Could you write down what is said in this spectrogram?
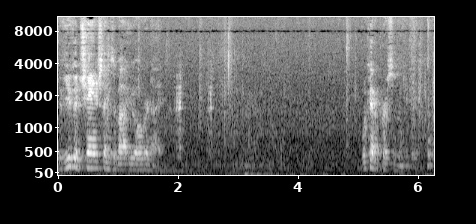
If you could change things about you overnight, what kind of person would you be?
